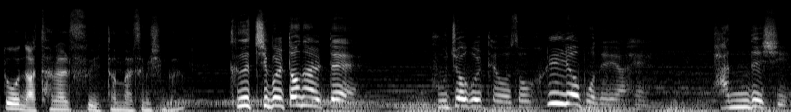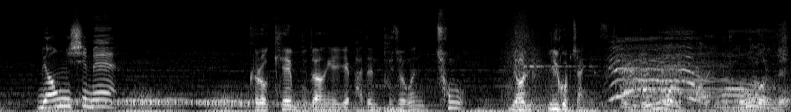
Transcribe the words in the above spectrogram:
또 나타날 수 있단 말씀이신가요? 그 집을 떠날 때 부적을 태워서 흘려보내야 해. 반드시 명심해. 그렇게 무당에게 받은 부적은 총 17장이었어요. 너무 많은데?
